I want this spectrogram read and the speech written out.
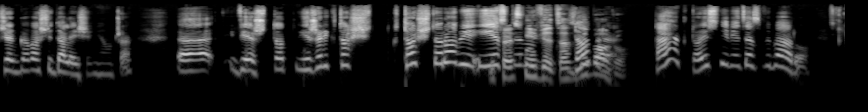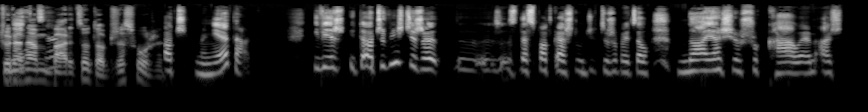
księgowości dalej się nie uczę. E, wiesz, to jeżeli ktoś, ktoś to robi i, I jest. To jest niewiedza z dobre. wyboru. Tak, to jest niewiedza z wyboru. Która nam bardzo dobrze służy. mnie tak. I wiesz, i to oczywiście, że y, spotkasz ludzi, którzy powiedzą, no a ja się szukałem, aż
